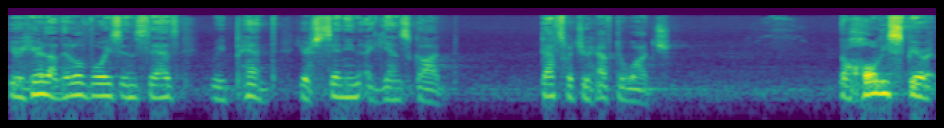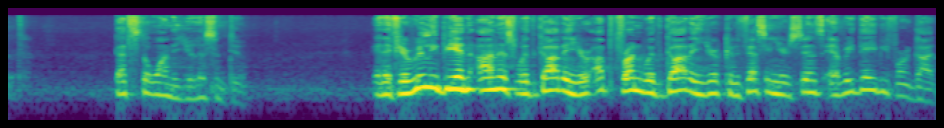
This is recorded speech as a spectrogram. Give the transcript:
you hear that little voice and says, Repent. You're sinning against God. That's what you have to watch. The Holy Spirit. That's the one that you listen to. And if you're really being honest with God and you're upfront with God and you're confessing your sins every day before God,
